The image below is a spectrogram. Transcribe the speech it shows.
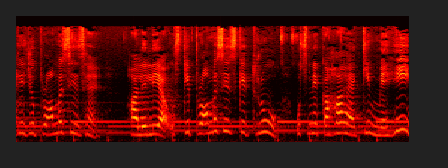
के जो प्रोमिस हैं, हालेलुया, उसकी प्रोमिस के थ्रू उसने कहा है कि मैं ही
